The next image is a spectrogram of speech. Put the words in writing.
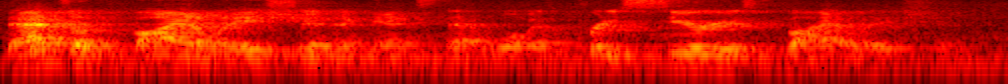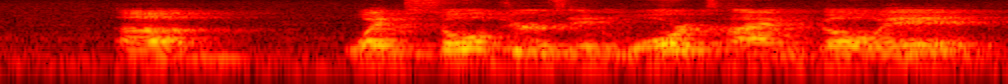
That's a violation against that woman. It's a pretty serious violation. Um, when soldiers in wartime go in,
